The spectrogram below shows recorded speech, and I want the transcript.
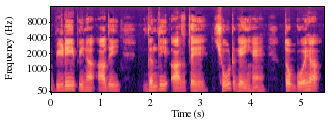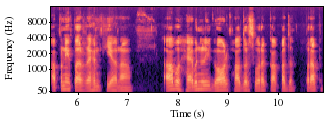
बीड़ी पीना आदि गंदी आदतें छूट गई हैं तो गोया अपने पर रहम किया ना। अब हेवनली गॉड फादर स्वर्ग का पद प्राप्त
